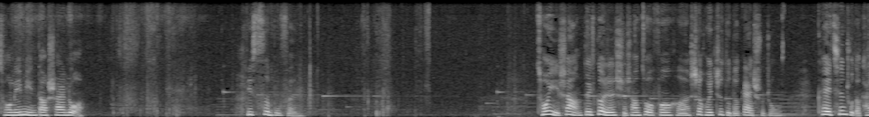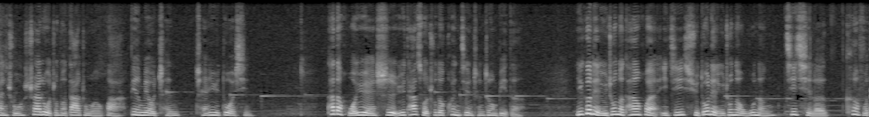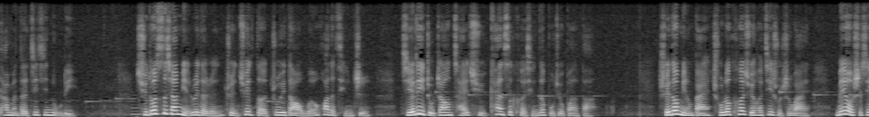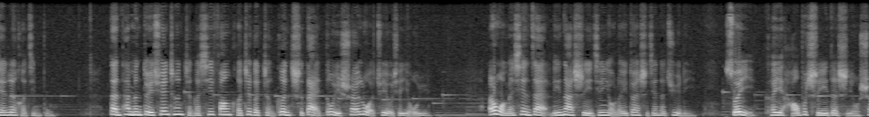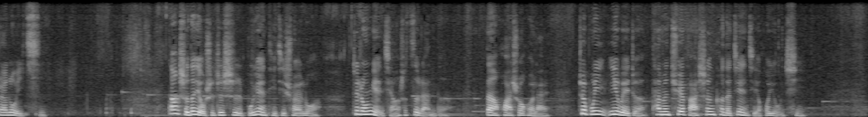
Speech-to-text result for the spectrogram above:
从黎明到衰落，第四部分。从以上对个人时尚作风和社会制度的概述中，可以清楚地看出，衰落中的大众文化并没有沉沉于惰性，它的活跃是与它所处的困境成正比的。一个领域中的瘫痪以及许多领域中的无能，激起了克服他们的积极努力。许多思想敏锐的人准确地注意到文化的停滞，竭力主张采取看似可行的补救办法。谁都明白，除了科学和技术之外，没有实现任何进步。但他们对宣称整个西方和这个整个时代都已衰落却有些犹豫。而我们现在离那时已经有了一段时间的距离，所以可以毫不迟疑地使用“衰落”一词。当时的有识之士不愿提及衰落。这种勉强是自然的，但话说回来，这不意味着他们缺乏深刻的见解或勇气。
